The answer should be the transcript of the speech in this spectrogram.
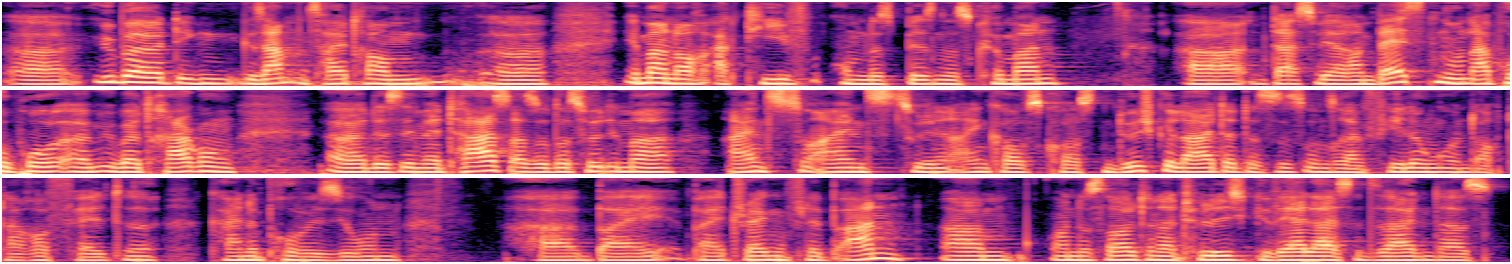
äh, über den gesamten Zeitraum äh, immer noch aktiv um das Business kümmern. Äh, das wäre am besten. Und apropos äh, Übertragung äh, des Inventars, also das wird immer eins zu eins zu den Einkaufskosten durchgeleitet. Das ist unsere Empfehlung und auch darauf fällt äh, keine Provision bei, bei Dragonflip an. Ähm, und es sollte natürlich gewährleistet sein, dass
